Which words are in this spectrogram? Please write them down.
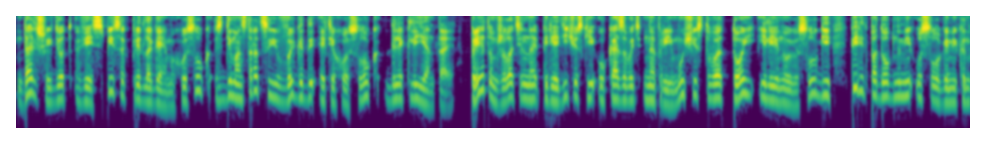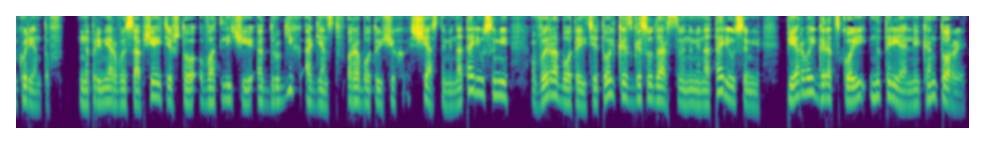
Дальше идет весь список предлагаемых услуг с демонстрацией выгоды этих услуг для клиента. При этом желательно периодически указывать на преимущества той или иной услуги перед подобными услугами конкурентов. Например, вы сообщаете, что в отличие от других агентств, работающих с частными нотариусами, вы работаете только с государственными нотариусами первой городской нотариальной конторы,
